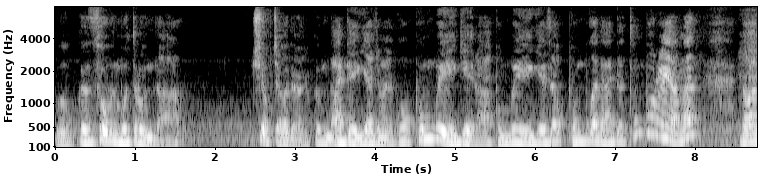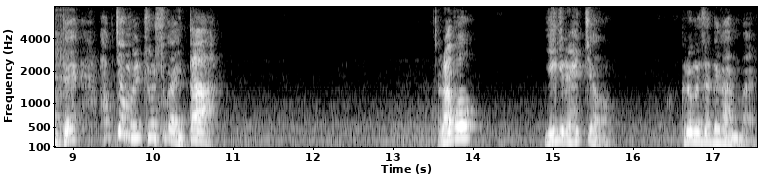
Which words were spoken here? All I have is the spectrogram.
어, 그 수업은 못 들어온다. 취업자가 돼가지고 그럼 나한테 얘기하지 말고 본부에 얘기해라. 본부에 얘기해서 본부가 나한테 통보를 해야만 너한테 학점을 줄 수가 있다. 라고 얘기를 했죠. 그러면서 내가 한 말.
